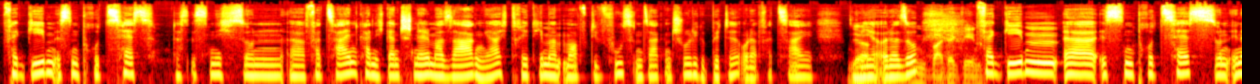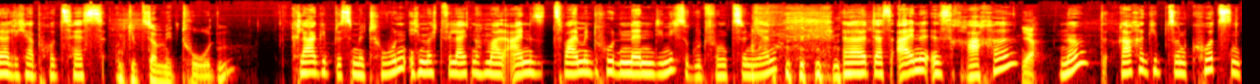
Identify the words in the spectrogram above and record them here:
Vergeben ist ein Prozess. Das ist nicht so ein äh, Verzeihen kann ich ganz schnell mal sagen. Ja, ich trete jemandem auf den Fuß und sage Entschuldige bitte oder verzeih ja, mir oder so. Weitergehen. Vergeben äh, ist ein Prozess, so ein innerlicher Prozess. Und gibt es da Methoden? Klar gibt es Methoden. Ich möchte vielleicht noch mal eine, zwei Methoden nennen, die nicht so gut funktionieren. äh, das eine ist Rache. Ja. Ne? Rache gibt so einen kurzen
